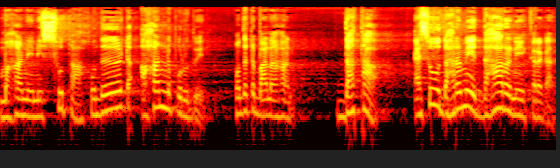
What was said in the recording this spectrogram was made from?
මහනෙනි සුතා හොඳට අහන්න පුරුදුවෙන් හොඳට බණහන් දතා ඇසූ ධර්මය ධාරණය කරගන්න.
